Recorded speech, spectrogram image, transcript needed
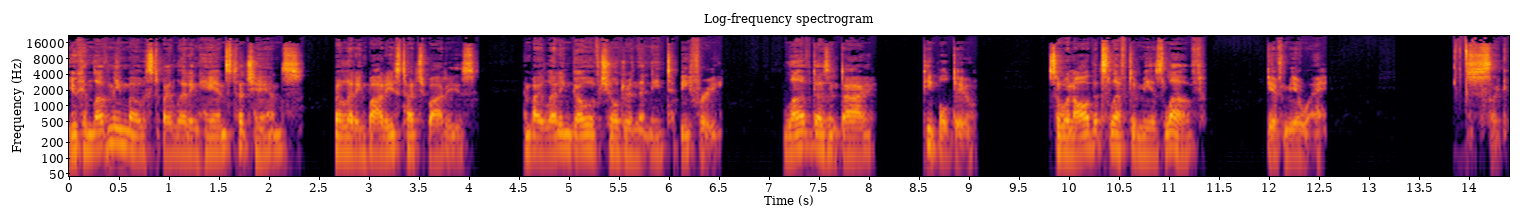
You can love me most by letting hands touch hands, by letting bodies touch bodies, and by letting go of children that need to be free. Love doesn't die, people do. So when all that's left of me is love, give me away. Just like,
